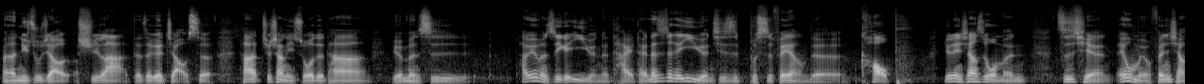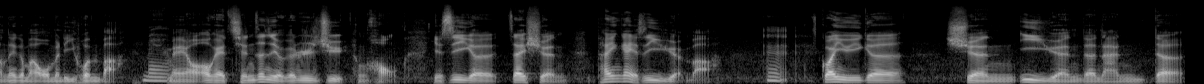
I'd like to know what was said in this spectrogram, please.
呃女主角希拉的这个角色，她就像你说的，她原本是她原本是一个议员的太太，但是这个议员其实不是非常的靠谱。有点像是我们之前，哎、欸，我们有分享那个吗？我们离婚吧？没有，没有。OK，前阵子有个日剧很红，也是一个在选，他应该也是议员吧？嗯，关于一个选议员的男的，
